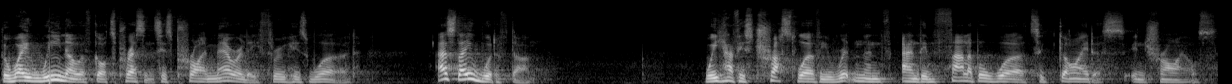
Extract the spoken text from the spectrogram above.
The way we know of God's presence is primarily through his word, as they would have done. We have his trustworthy, written, and infallible word to guide us in trials.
